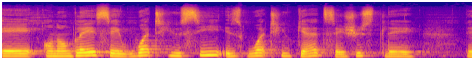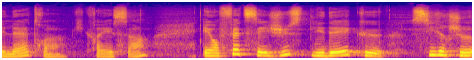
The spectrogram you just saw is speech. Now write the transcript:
et en anglais, c'est What you see is what you get, c'est juste les, les lettres qui créent ça. Et en fait, c'est juste l'idée que si je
